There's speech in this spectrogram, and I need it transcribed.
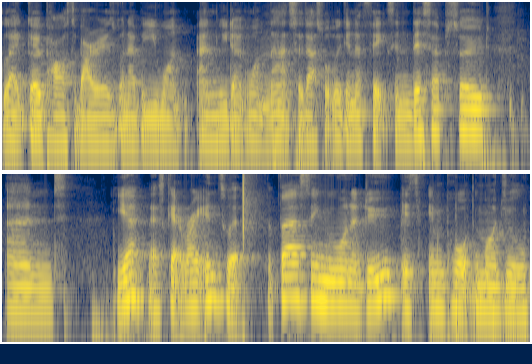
like go past the barriers whenever you want, and we don't want that, so that's what we're gonna fix in this episode, and yeah, let's get right into it. The first thing we want to do is import the module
